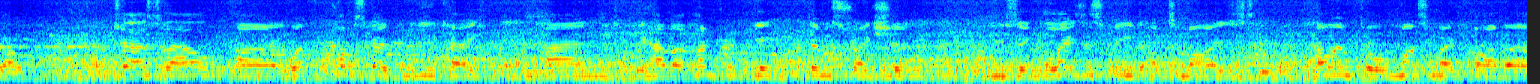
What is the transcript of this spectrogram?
Lal, I work for CommScope in the UK and we have a 100 gig demonstration using laser speed optimized OM4 multi-mode fiber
